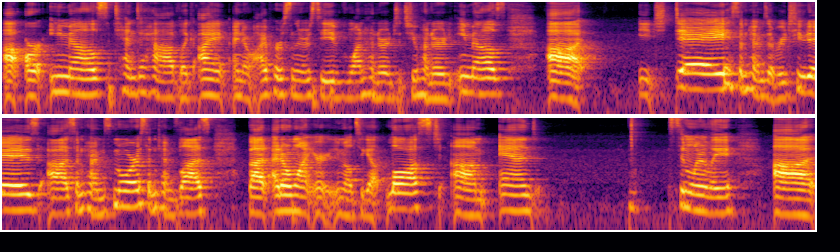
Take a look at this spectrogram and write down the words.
Uh, our emails tend to have, like I, I know I personally receive 100 to 200 emails. Each day, sometimes every two days, uh, sometimes more, sometimes less, but I don't want your email to get lost. Um, and similarly, uh,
